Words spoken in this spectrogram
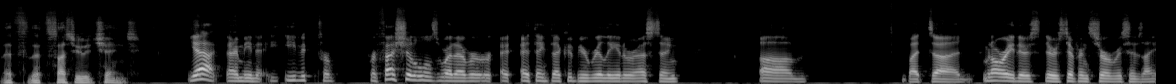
That's that's such a huge change. Yeah i mean even for professionals whatever I, I think that could be really interesting. Um but uh I mean, already there's there's different services. I,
